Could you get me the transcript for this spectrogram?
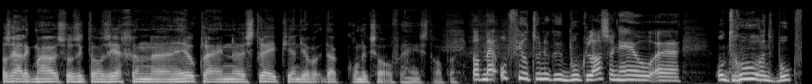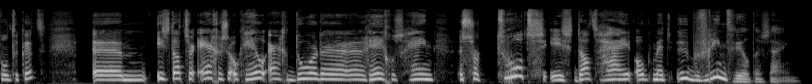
was eigenlijk maar, zoals ik dan zeg, een, een heel klein uh, streepje... en daar kon ik zo overheen stappen. Wat mij opviel toen ik uw boek las, een heel uh, ontroerend boek vond ik het... Um, is dat er ergens ook heel erg door de regels heen... een soort trots is dat hij ook met u bevriend wilde zijn.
